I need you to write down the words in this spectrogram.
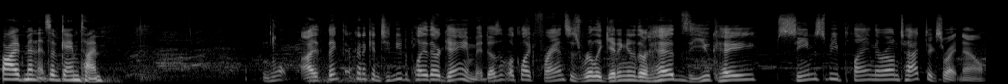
five minutes of game time. I think they're going to continue to play their game. It doesn't look like France is really getting into their heads. The UK seems to be playing their own tactics right now.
